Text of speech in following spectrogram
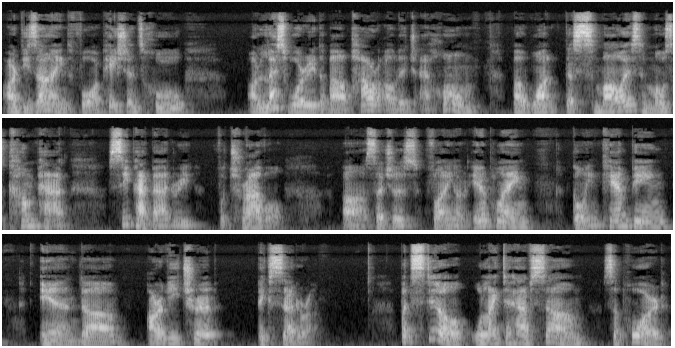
are designed for patients who are less worried about power outage at home, but want the smallest most compact CPAP battery for travel, uh, such as flying on an airplane, going camping, and um, RV trip, etc. But still would like to have some support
